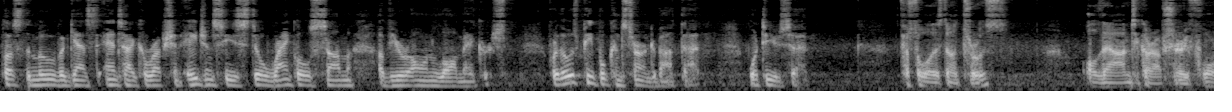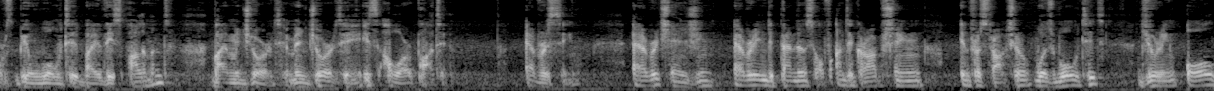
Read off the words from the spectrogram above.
plus the move against anti corruption agencies still rankles some of your own lawmakers. For those people concerned about that, what do you say? First of all, it's not truth. All the anti-corruption reforms being voted by this parliament by majority. Majority is our party. Everything, every changing, every independence of anti-corruption infrastructure was voted during all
